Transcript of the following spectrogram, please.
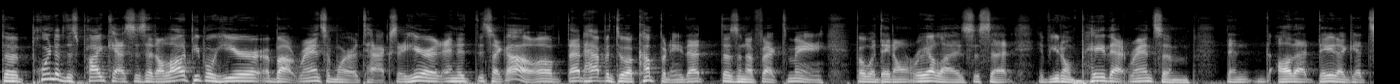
The point of this podcast is that a lot of people hear about ransomware attacks. They hear it and it, it's like, oh, well, that happened to a company. That doesn't affect me. But what they don't realize is that if you don't pay that ransom, then all that data gets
